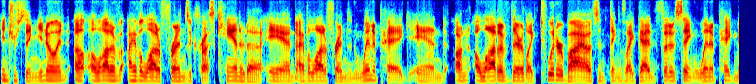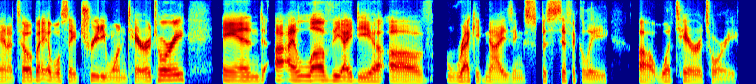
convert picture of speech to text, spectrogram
Interesting. You know, and a, a, lot of I have a lot of friends across Canada and I have a lot of friends in Winnipeg and on a lot of their like Twitter bios and things like that instead of saying Winnipeg, Manitoba, it will say Treaty 1 territory and I, I love the idea of recognizing specifically uh, what territory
